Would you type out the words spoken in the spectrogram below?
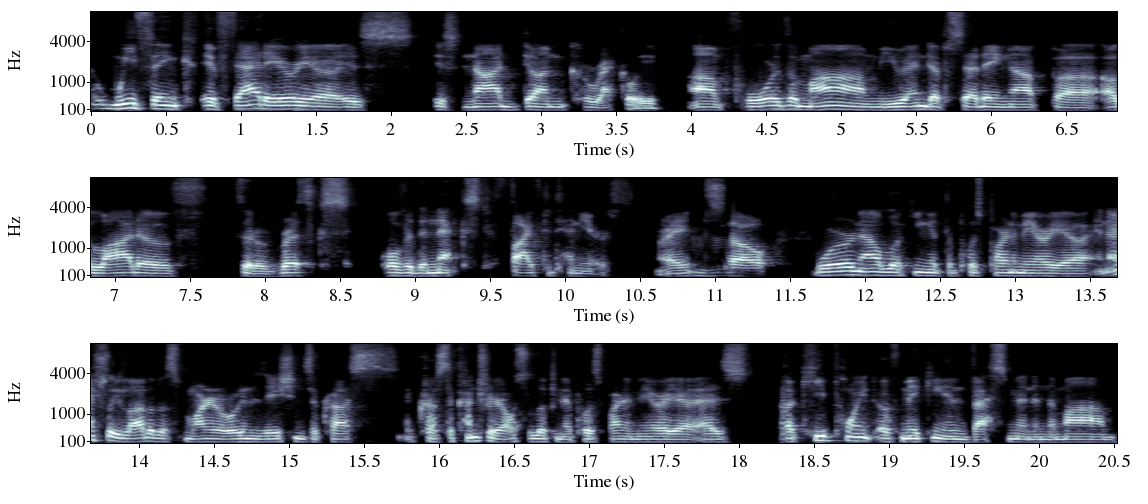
we think if that area is is not done correctly um, for the mom, you end up setting up uh, a lot of sort of risks over the next five to ten years, right? Mm-hmm. So we're now looking at the postpartum area and actually a lot of the smarter organizations across across the country are also looking at postpartum area as a key point of making an investment in the mom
